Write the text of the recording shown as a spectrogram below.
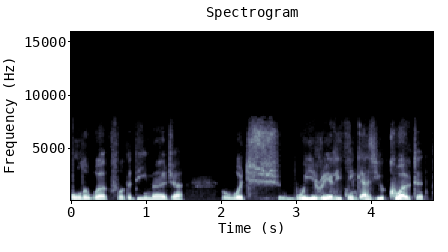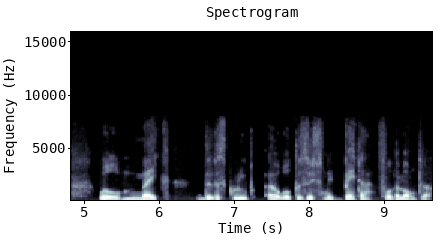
all the work for the demerger, which we really think, as you quoted, will make this group uh, will position it better for the long term.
